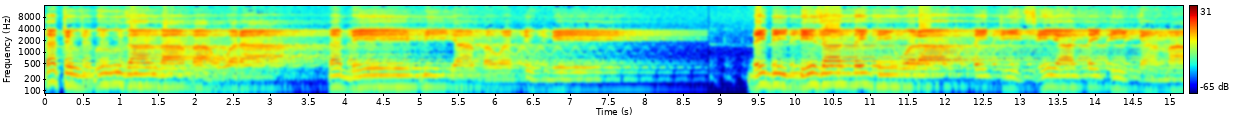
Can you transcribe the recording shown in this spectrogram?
တတုပူဇာလာဘဝရာတပိပိယဘဝတုမေဒိဋ္ဌိဒေဇာဒိဋ္ဌိဝရာဒိဋ္ဌိဇေယဒိဋ္ဌိကမ္မာ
